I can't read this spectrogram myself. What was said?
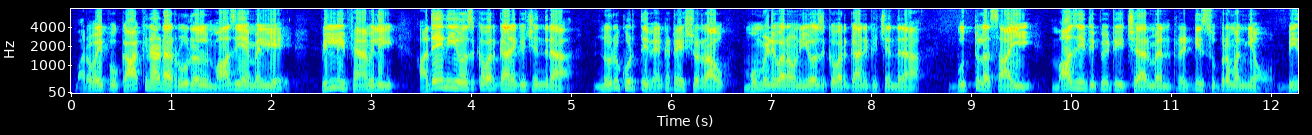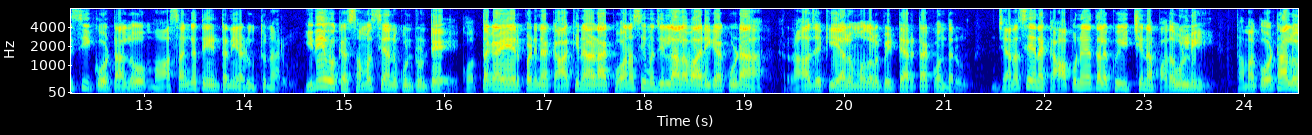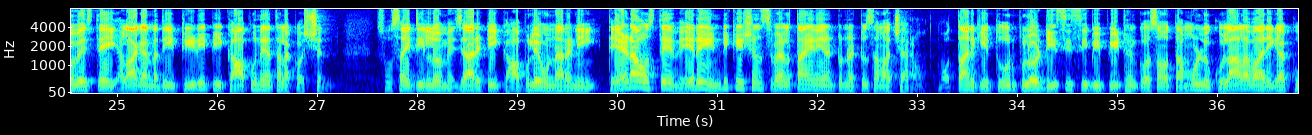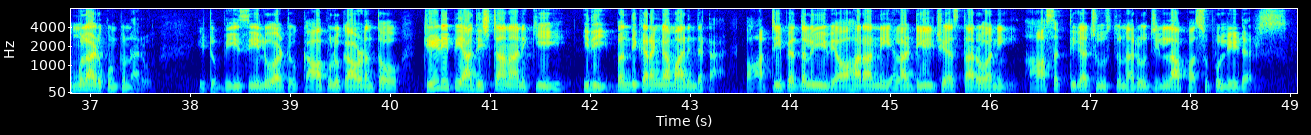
మరోవైపు కాకినాడ రూరల్ మాజీ ఎమ్మెల్యే పిల్లి ఫ్యామిలీ. అదే నియోజకవర్గానికి చెందిన నురుకుర్తి వెంకటేశ్వరరావు ముమ్మిడివరం నియోజకవర్గానికి చెందిన గుత్తుల సాయి మాజీ deputy chairman Reddy Subrahmanyam BC కోటాలో మా సంగతి ఏంటని అడుగుతున్నారు. ఇదే ఒక సమస్య అనుకుంటుంటే కొత్తగా ఏర్పడిన కాకినాడ కోనసీమ జిల్లాల వారీగా కూడా రాజకీయాలు మొదలుపెట్టారట కొందరు. జనసేన కాపు నేతలకు ఇచ్చిన పదవుల్ని తమ కోటాలో వేస్తే ఎలాగన్నది టీడీపీ కాపు నేతల క్వశ్చన్. సొసైటీల్లో మెజారిటీ కాపులే ఉన్నారని తేడా వస్తే వేరే ఇండికేషన్స్ వెళతాయని అంటున్నట్టు సమాచారం. మొత్తానికి తూర్పులో డీసీసీబీ పీఠం కోసం తమ్ముళ్ళు కులాల వారీగా కుమ్ములాడుకుంటున్నారు. ఇటు బీసీలు అటు కాపులు కావడంతో టీడీపీ అధిష్టానానికి ఇది ఇబ్బందికరంగా మారిందట. పార్టీ పెద్దలు ఈ వ్యవహారాన్ని ఎలా డీల్ చేస్తారో అని ఆసక్తిగా చూస్తున్నారు జిల్లా పసుపు లీడర్స్.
